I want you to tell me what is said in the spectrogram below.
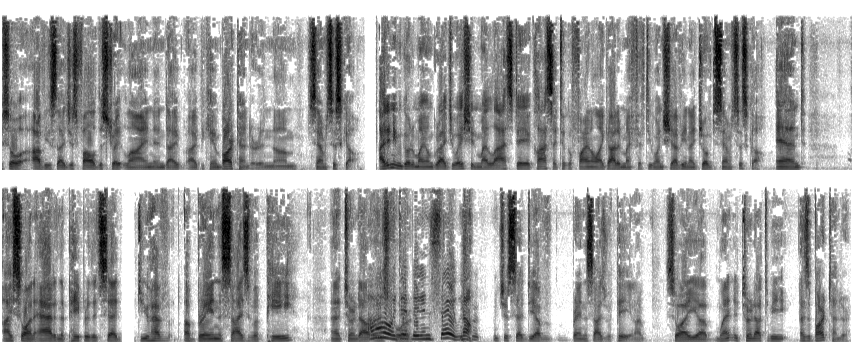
So obviously, I just followed the straight line, and I, I became a bartender in um, San Francisco. I didn't even go to my own graduation. My last day of class, I took a final. I got in my 51 Chevy, and I drove to San Francisco. And I saw an ad in the paper that said, "Do you have a brain the size of a pea?" And it turned out it Oh, was it for did, they didn't say. It was no, for, it just said, "Do you have a brain the size of a pea?" And I, so I uh, went, and it turned out to be as a bartender,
